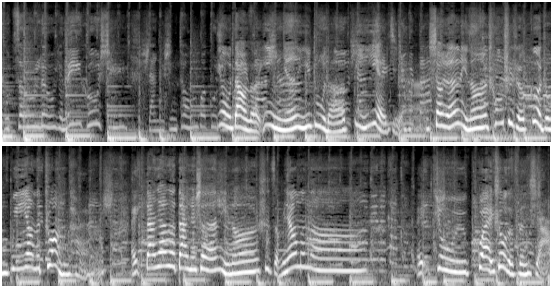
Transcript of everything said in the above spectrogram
步走路，用力呼吸，相信通过又到了一年一度的毕业季哈，校园里呢充斥着各种不一样的状态哈。哎，大家的大学校园里呢是怎么样的呢？哎，就怪兽的分析啊，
